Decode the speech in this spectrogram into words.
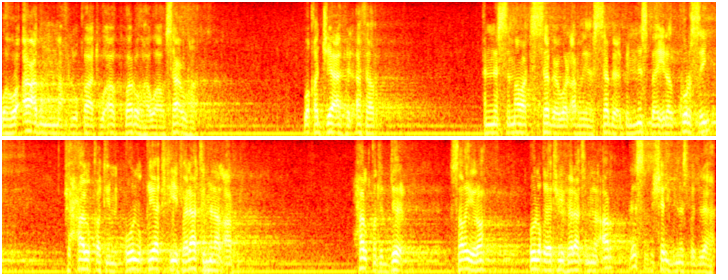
وهو أعظم المخلوقات وأكبرها وأوسعها. وقد جاء في الأثر أن السماوات السبع والأرضين السبع بالنسبة إلى الكرسي كحلقة ألقيت في فلاة من الأرض. حلقة الدرع صغيرة ألقيت في فلاة من الأرض ليست بشيء بالنسبة لها.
